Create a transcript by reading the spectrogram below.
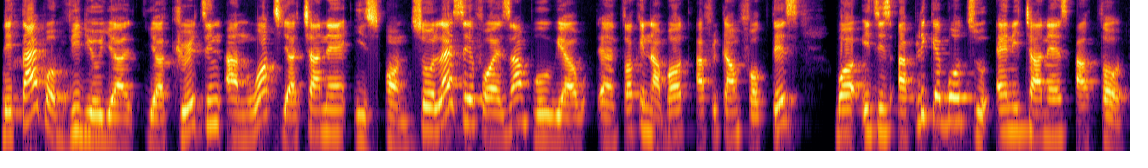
the type of video you are, you are creating and what your channel is on. So let's say, for example, we are uh, talking about African folktales, but it is applicable to any channels at all.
